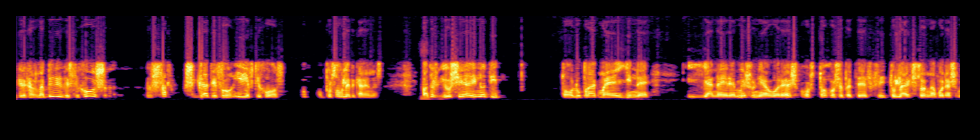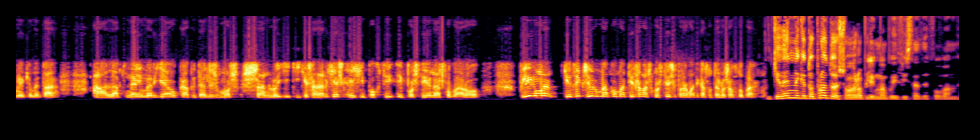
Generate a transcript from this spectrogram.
κύριε Χαρλαμπίδη, δυστυχώς θα συγκρατηθούν ή ευτυχώς, όπως το βλέπει κανένας. Mm-hmm. Πάντως η ουσία είναι ότι το όλο πράγμα έγινε για να ηρεμήσουν οι αγορές. Ο στόχος επετεύχθη, τουλάχιστον από ένα σημείο και μετά. Αλλά από την άλλη μεριά, ο καπιταλισμός, σαν λογική και σαν αρχές, έχει υποστεί, υποστεί ένα σοβαρό πλήγμα και δεν ξέρουμε ακόμα τι θα μας κοστίσει πραγματικά στο τέλος αυτό το πράγμα. Και δεν είναι και το πρώτο σοβαρό πλήγμα που υφίσταται, φοβάμαι.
